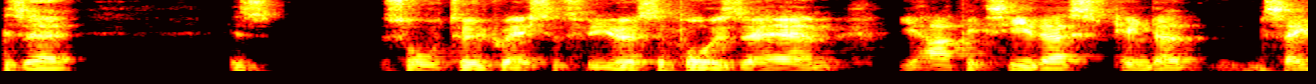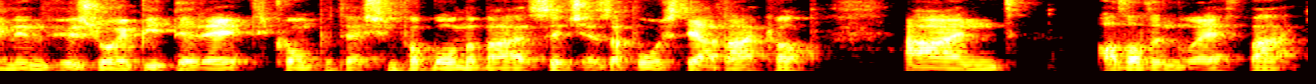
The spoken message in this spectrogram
Is it is so two questions for you, I suppose. Um, you happy to see this kind of signing who's going to be direct competition for Borna as opposed to a backup? And other than left back,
